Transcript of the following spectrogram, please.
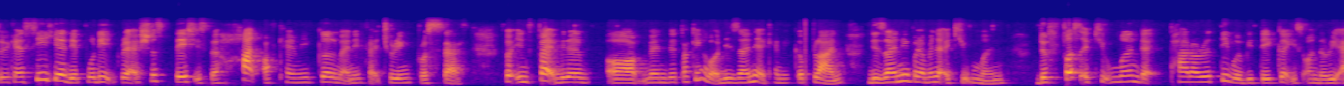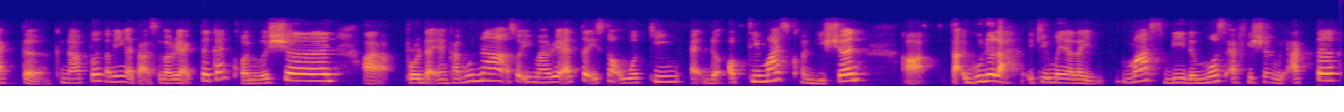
So you can see here they put it reaction stage is the heart of chemical manufacturing process. So in fact uh, when they're talking about designing a chemical plant, designing banyak-banyak equipment, the first equipment that priority will be taken is on the reactor. Kenapa? Kami ingat tak? Sebab reactor kan conversion, uh, produk yang kamu nak. So if my reactor is not working at the optimized condition, uh, tak gunalah equipment yang lain. Must be the most efficient reactor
